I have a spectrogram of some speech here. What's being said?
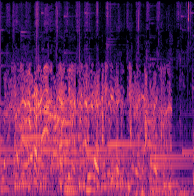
綺麗に綺麗に綺麗に綺麗に。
